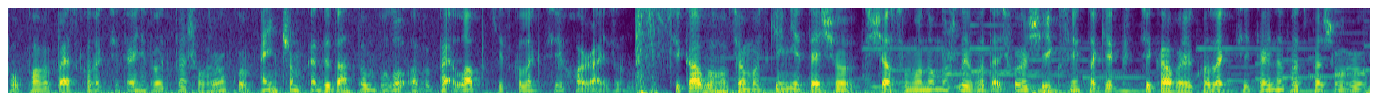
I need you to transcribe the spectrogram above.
по АВП з колекції тренінг 21 року, а іншим кандидатом було АВП лапки з колекції Horizon. Цікавого в цьому скіні те, що з часом воно можливо дасть хороші ікси, так як з цікавої колекції трейна 21 року.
